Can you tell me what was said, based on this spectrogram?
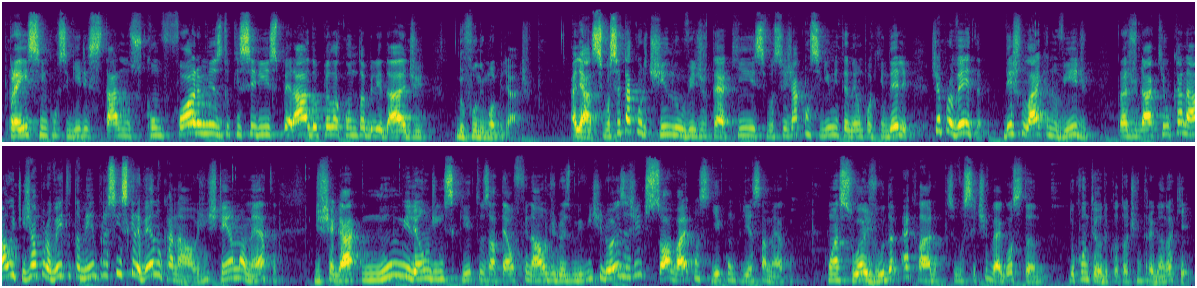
para aí sim conseguir estar nos conformes do que seria esperado pela contabilidade do fundo imobiliário. Aliás, se você está curtindo o vídeo até aqui, se você já conseguiu entender um pouquinho dele, já aproveita, deixa o like no vídeo para ajudar aqui o canal e já aproveita também para se inscrever no canal. A gente tem uma meta de chegar em um milhão de inscritos até o final de 2022 e a gente só vai conseguir cumprir essa meta com a sua ajuda, é claro, se você estiver gostando do conteúdo que eu estou te entregando aqui.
